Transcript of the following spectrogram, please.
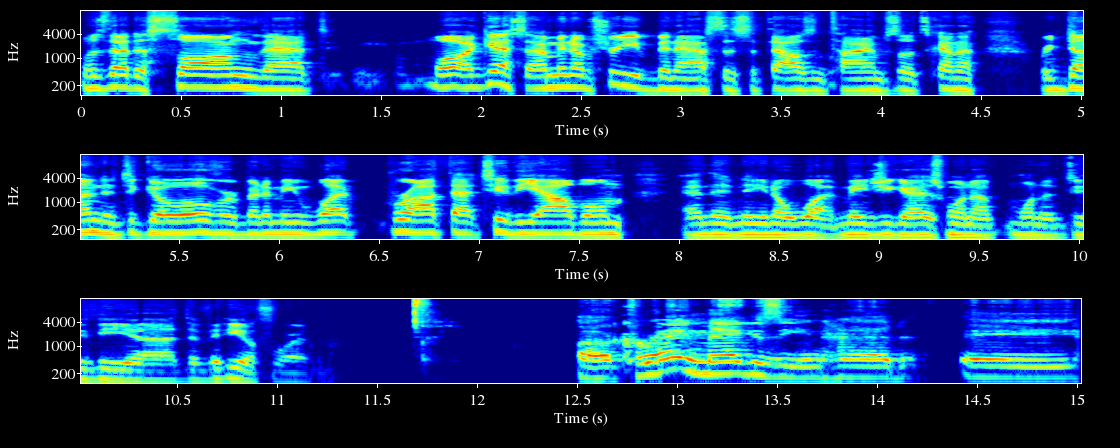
was that a song that well, I guess I mean I'm sure you've been asked this a thousand times, so it's kind of redundant to go over. But I mean, what brought that to the album, and then you know what made you guys want to want to do the uh, the video for it? Uh, Kerrang magazine had a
